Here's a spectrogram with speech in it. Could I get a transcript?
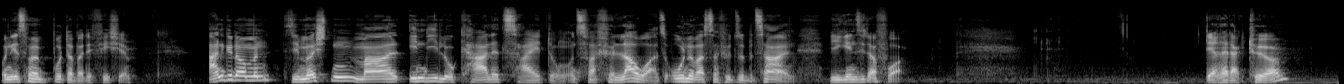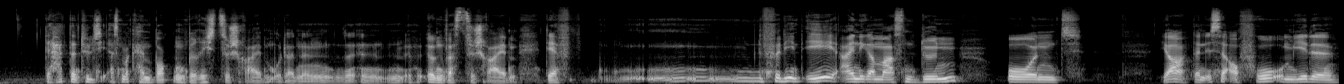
und jetzt mal Butter bei der Fische. Angenommen, Sie möchten mal in die lokale Zeitung, und zwar für lau, also ohne was dafür zu bezahlen. Wie gehen Sie da vor? Der Redakteur, der hat natürlich erstmal keinen Bock, einen Bericht zu schreiben oder einen, irgendwas zu schreiben. Der verdient eh einigermaßen dünn und ja, dann ist er auch froh um jede,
